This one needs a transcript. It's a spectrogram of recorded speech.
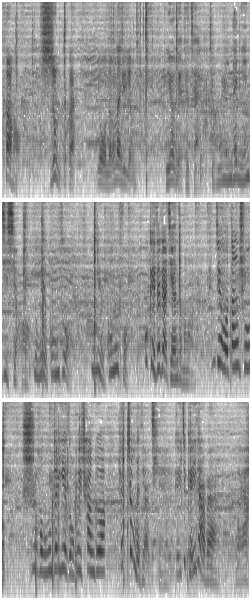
看好，十五块，有能耐就赢去。你又给他钱了？掌门人他年纪小，又没有工作，又没有功夫，我给他点钱怎么了？凭借我当初。石红红在夜总会唱歌，还挣了点钱，给就给点呗。我呀，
